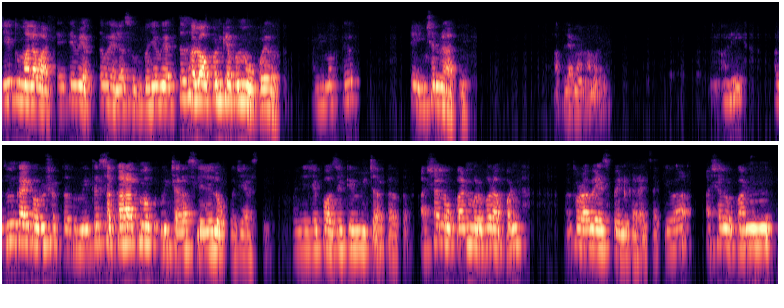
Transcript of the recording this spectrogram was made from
जे तुम्हाला वाटते ते व्यक्त व्हायला सुरू म्हणजे व्यक्त झालो आपण की आपण मोकळे होतो. आणि मग ते टेन्शन राहत नाही आपल्या मनामध्ये. आणि अजून काय करू शकता तुम्ही? तर सकारात्मक विचार असलेले लोक जे असतील म्हणजे जे पॉझिटिव्ह विचार करतात. अशा लोकांबरोबर आपण थोडा वेळ स्पेंड करायचा किंवा अशा लोकांच्या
